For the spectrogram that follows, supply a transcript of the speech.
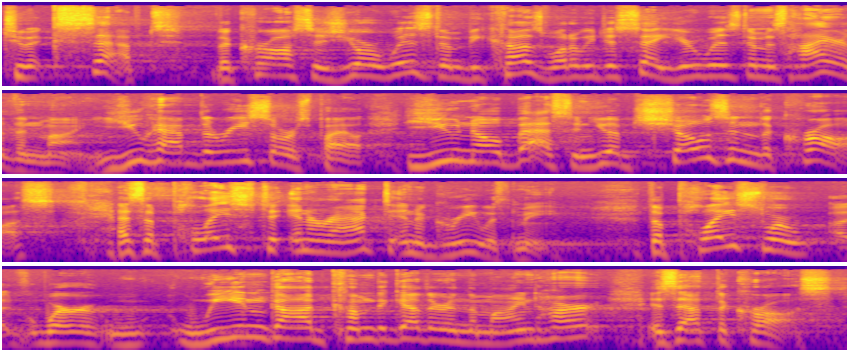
to accept the cross as your wisdom because what do we just say? Your wisdom is higher than mine. You have the resource pile. You know best. And you have chosen the cross as a place to interact and agree with me. The place where, uh, where we and God come together in the mind heart is at the cross.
